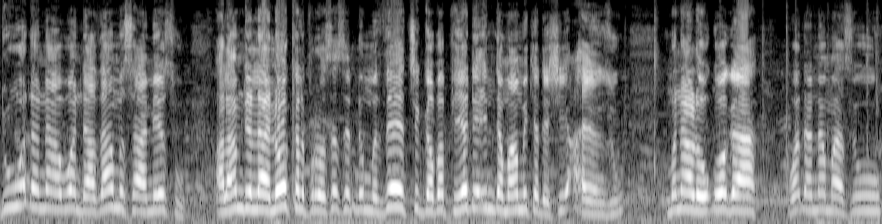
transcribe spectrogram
duk waɗannan abubuwan da za mu same su alhamdulillah local processing ɗinmu zai ci gaba fiye da inda ma muke da shi a yanzu. Muna roƙo ga waɗannan masu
